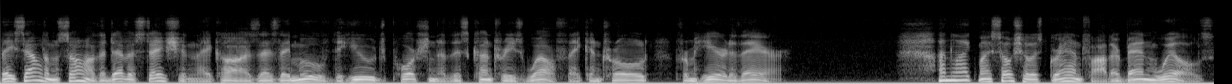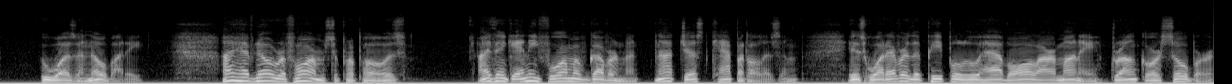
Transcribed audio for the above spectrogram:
They seldom saw the devastation they caused as they moved the huge portion of this country's wealth they controlled from here to there. Unlike my socialist grandfather, Ben Wills, who was a nobody, I have no reforms to propose. I think any form of government, not just capitalism, is whatever the people who have all our money, drunk or sober,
